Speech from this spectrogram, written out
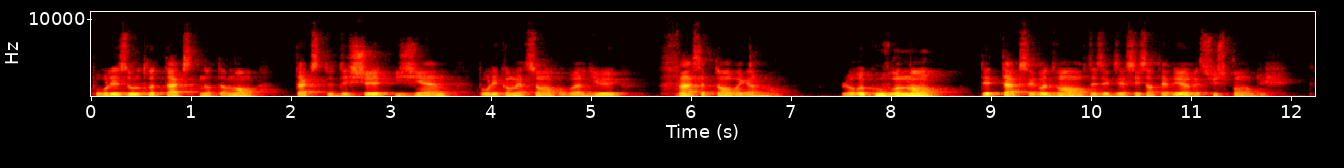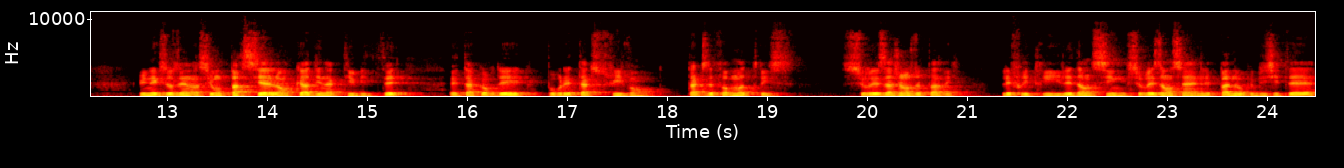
pour les autres taxes, notamment taxes de déchets, hygiène, pour les commerçants aura lieu fin septembre également. Le recouvrement des taxes et redevances des exercices antérieurs est suspendu. Une exonération partielle en cas d'inactivité est accordée pour les taxes suivantes. Taxes de formatrice sur les agences de Paris, les friteries, les dancing, sur les enseignes, les panneaux publicitaires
